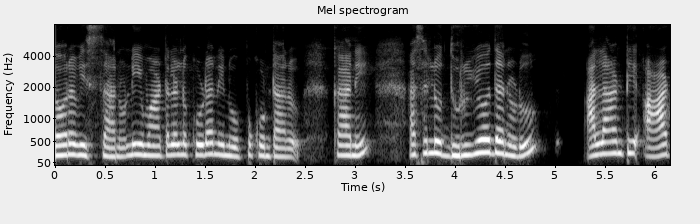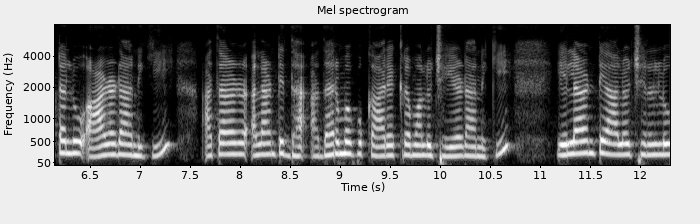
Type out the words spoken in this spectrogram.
గౌరవిస్తాను. నీ మాటలను కూడా నేను ఒప్పుకుంటాను. కానీ అసలు దుర్యోధనుడు అలాంటి ఆటలు ఆడడానికి అత అలాంటి ధ అధర్మపు కార్యక్రమాలు చేయడానికి ఎలాంటి ఆలోచనలు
